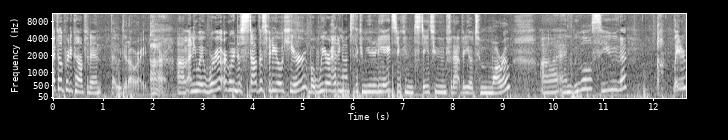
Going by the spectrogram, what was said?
I feel pretty confident that we did all right. All right. Um, anyway, we are going to stop this video here, but we are heading on to the community aid, so you can stay tuned for that video tomorrow. Uh, and we will see you then. Later.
